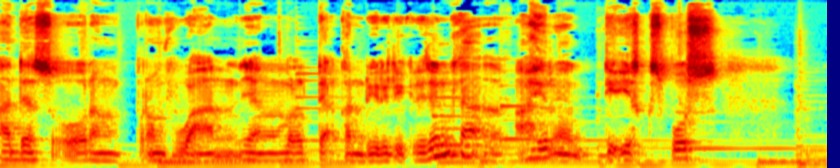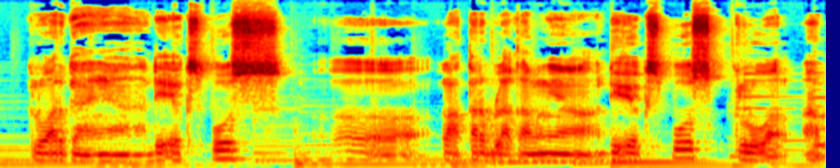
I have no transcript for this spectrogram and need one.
ada seorang perempuan yang meledakkan diri di gereja enggak akhirnya diekspos keluarganya diekspos uh, latar belakangnya diekspos keluar uh,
